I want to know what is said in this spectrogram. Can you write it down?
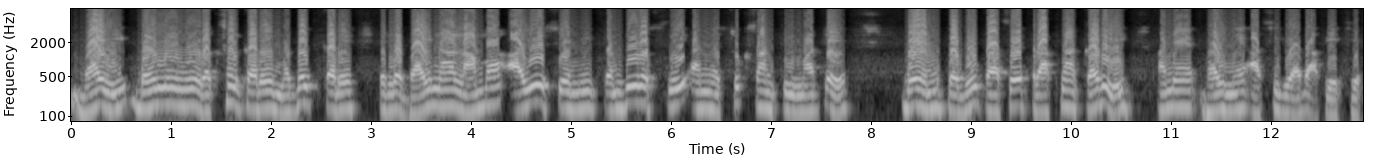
ભાઈ બહેનોનું રક્ષણ કરે, મદદ કરે એટલે ભાઈના લાંબા આયુષ્યની તંદુરસ્તી અને સુખ શાંતિ માટે બેન પ્રભુ પાસે પ્રાર્થના કરી અને ભાઈને આશીર્વાદ આપીએ છીએ.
